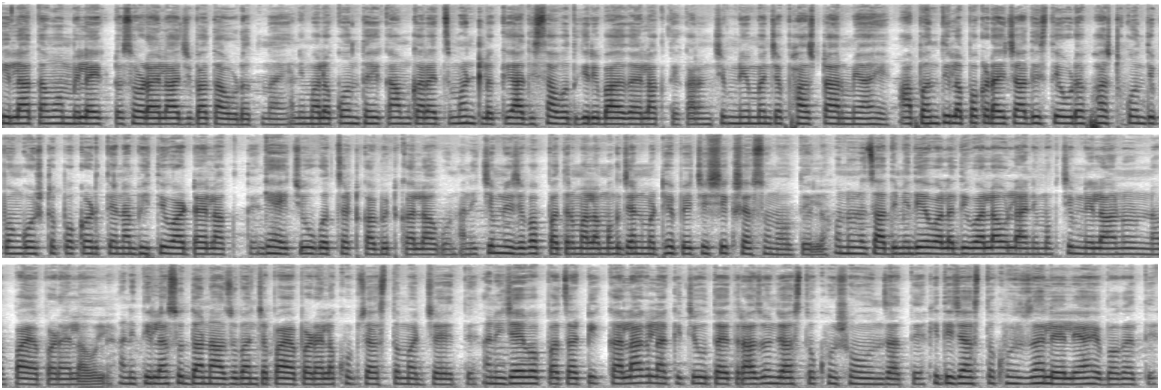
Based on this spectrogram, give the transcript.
तिला आता मम्मीला एकटं सोडायला अजिबात आवडत नाही. आणि मला कोणतंही काम करायचं म्हटलं की आधी सावधगिरी बाळगायला लागते. कारण चिमणी म्हणजे फास्ट आर्मी आहे. आपण तिला पकडायच्या आधीच तेवढ्या फास्ट कोणती पण गोष्ट पकडते ना भीती वाटायला लागते. घ्यायची उगत चटका बिटका लागून. आणि चिमणीचे पप्पा तर मला मग जन्मठेपेची शिक्षा सुनावतील. म्हणूनच आधी मी देवाला दिवा लावला आणि मग चिमणीला आणून पाय पाया पडायला लावले. आणि तिला सुद्धा ना आजोबांच्या पाया पडायला खूप जास्त मज्जा येते. आणि जय बाप्पाचा टिक्का लागला की चिवताय तर अजून जास्त खुश होऊन जाते. किती जास्त खुश झालेली आहे बघा ते.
